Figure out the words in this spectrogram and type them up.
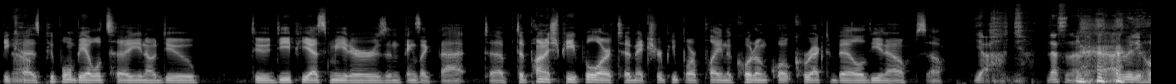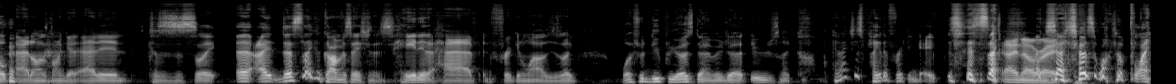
because yeah. people won't be able to, you know, do do DPS meters and things like that to to punish people or to make sure people are playing the quote unquote correct build, you know. So yeah, that's another. I really hope add-ons don't get added because it's like eh, I that's like a conversation that's hated to have in freaking wild. He's like, "What's your DPS damage at?" Dude, it's like, "Can I just play the freaking game?" It's like, I know, right? I, I just want to play.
